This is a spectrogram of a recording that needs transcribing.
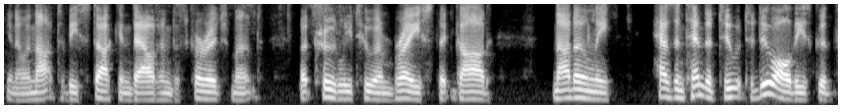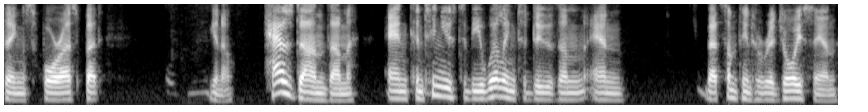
You know, and not to be stuck in doubt and discouragement, but truly to embrace that God not only has intended to to do all these good things for us, but you know, has done them and continues to be willing to do them and that's something to rejoice in.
